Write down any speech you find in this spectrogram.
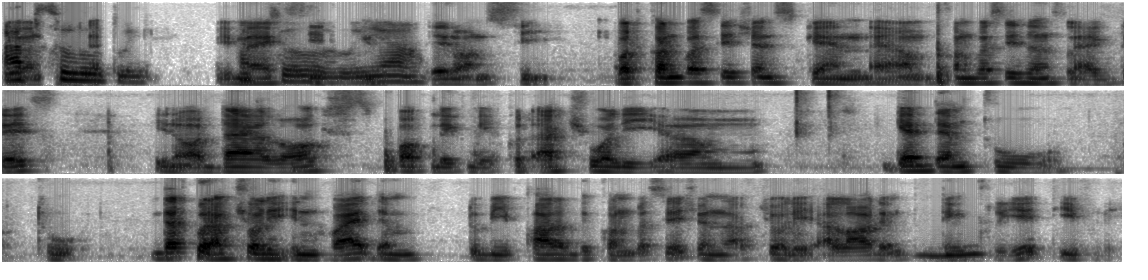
Absolutely. We might Absolutely, see yeah. they don't see. But conversations can, um, conversations like this, you know, dialogues publicly could actually um, get them to, to, that could actually invite them to be part of the conversation, actually allow them to mm-hmm. think creatively,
